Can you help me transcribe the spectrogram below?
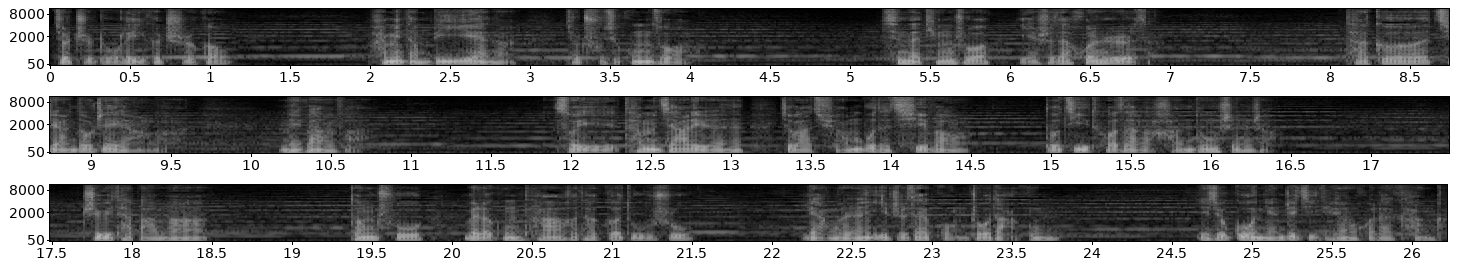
就只读了一个职高，还没等毕业呢，就出去工作了。现在听说也是在混日子。他哥既然都这样了，没办法，所以他们家里人就把全部的期望都寄托在了韩冬身上。至于他爸妈，当初为了供他和他哥读书，两个人一直在广州打工，也就过年这几天回来看看。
